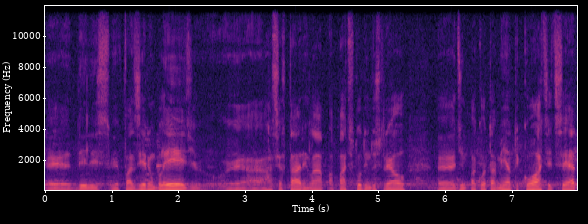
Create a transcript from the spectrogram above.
é, deles é, fazerem um blend, é, acertarem lá a parte toda industrial é, de empacotamento e corte, etc.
